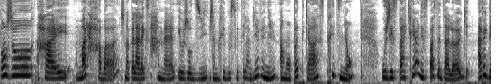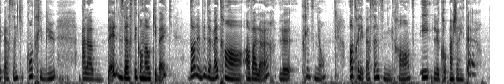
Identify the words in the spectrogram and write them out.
Bonjour, hi, marhaba, je m'appelle Alexa Hamel et aujourd'hui, j'aimerais vous souhaiter la bienvenue à mon podcast Très où j'espère créer un espace de dialogue avec des personnes qui contribuent à la belle diversité qu'on a au Québec, dans le but de mettre en, valeur le trait entre les personnes immigrantes et le groupe majoritaire.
